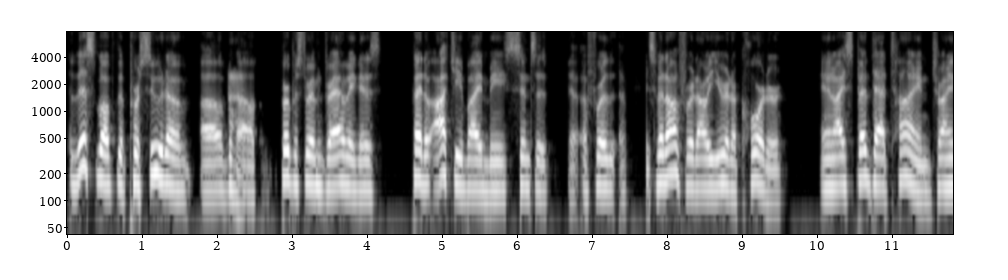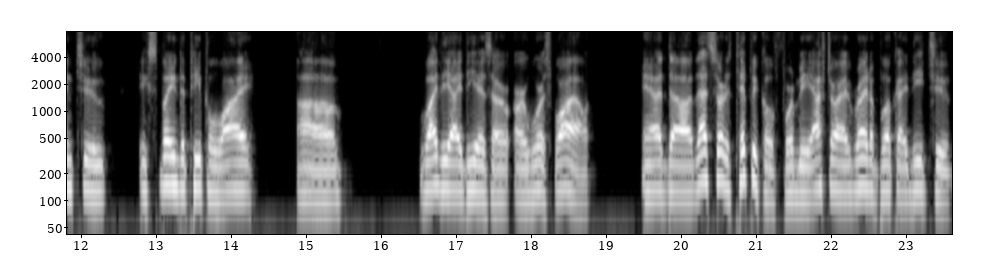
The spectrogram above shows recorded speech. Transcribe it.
this book, The Pursuit of, of uh-huh. uh, Purpose-Driven Driving, is kind of occupied me since it uh, for it's been out for now a year and a quarter, and I spent that time trying to explain to people why uh, why the ideas are, are worthwhile. And uh, that's sort of typical for me. After I write a book, I need to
